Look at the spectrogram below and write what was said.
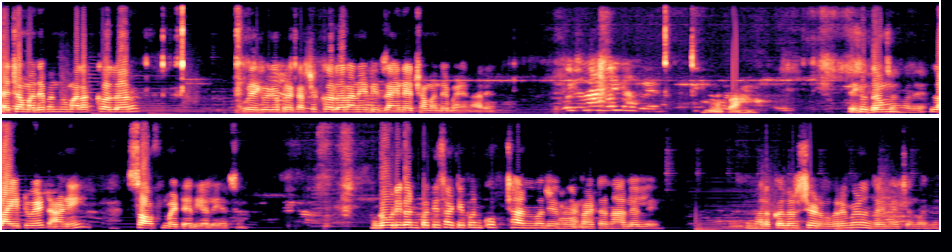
याच्यामध्ये पण तुम्हाला कलर वेगवेगळ्या प्रकारचे कलर आणि डिझाईन याच्यामध्ये मिळणार आहे. पहा एकदम लाइट वेट आणि सॉफ्ट मटेरियल आहे याचं. गौरी गणपतीसाठी पण खूप छानमध्ये म्हणजे पॅटर्न आलेले तुम्हाला कलर शेड वगैरे मिळून जाईल ह्याच्यामध्ये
